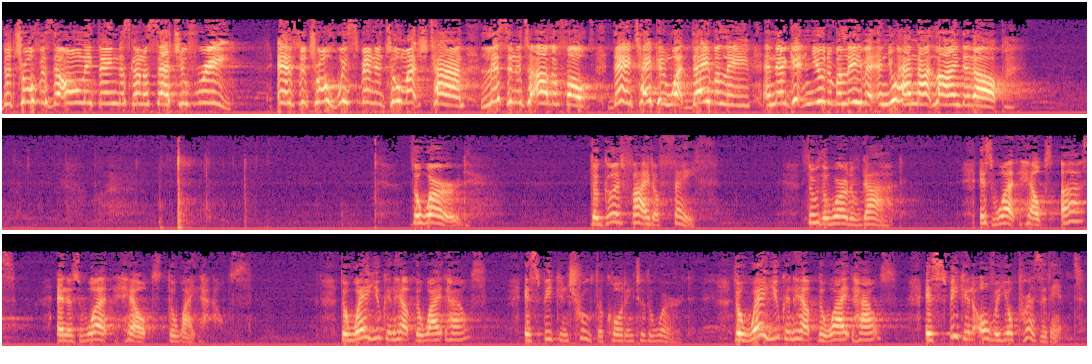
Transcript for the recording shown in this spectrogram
The truth is the only thing that's going to set you free. It's the truth. We spending too much time listening to other folks. They're taking what they believe and they're getting you to believe it and you have not lined it up. The word the good fight of faith through the Word of God is what helps us and is what helps the White House. The way you can help the White House is speaking truth according to the Word. The way you can help the White House is speaking over your president.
